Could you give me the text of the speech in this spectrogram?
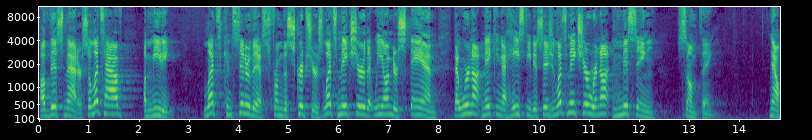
of this matter. So let's have a meeting. Let's consider this from the scriptures. Let's make sure that we understand that we're not making a hasty decision. Let's make sure we're not missing something. Now,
